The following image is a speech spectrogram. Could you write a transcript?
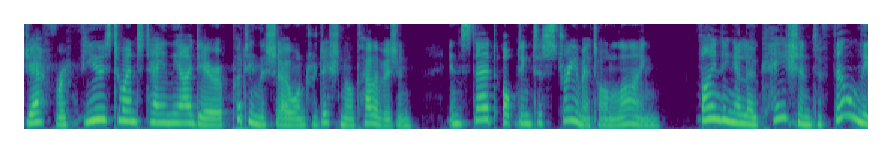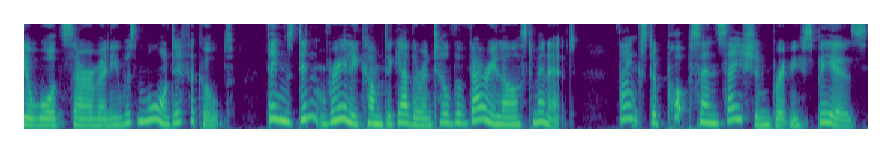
Geoff refused to entertain the idea of putting the show on traditional television, instead opting to stream it online. Finding a location to film the awards ceremony was more difficult. Things didn't really come together until the very last minute. thanks to pop sensation Britney Spears.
